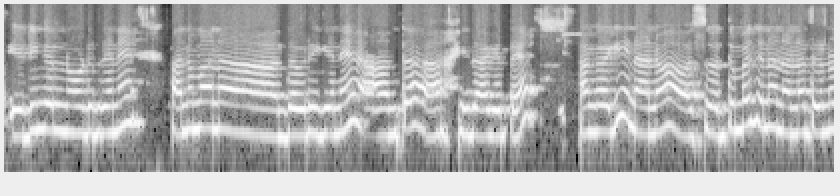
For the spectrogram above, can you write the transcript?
ಎಡಿಂಗಲ್ ನೋಡಿದ್ರೇನೆ ಅನುಮಾನದವರಿಗೇನೆ ಅಂತ ಇದಾಗತ್ತೆ. ಹಂಗಾಗಿ ನಾನು ತುಂಬಾ ಜನ ನನ್ನ ಹತ್ರನು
